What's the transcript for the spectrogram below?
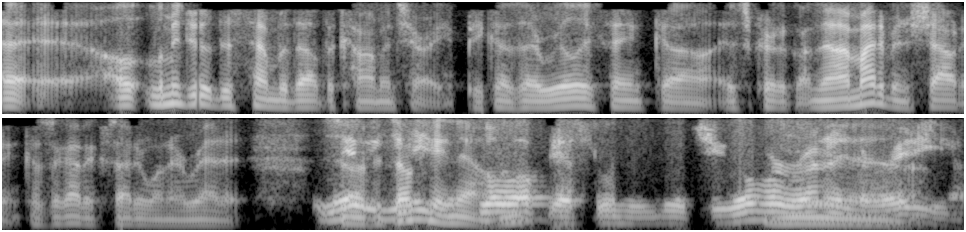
uh, uh, let me do it this time without the commentary because I really think uh, it's critical. Now, I might have been shouting because I got excited when I read it. So Maybe it's you okay need to now, slow up just a little bit. You overrunning Yeah. the radio.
